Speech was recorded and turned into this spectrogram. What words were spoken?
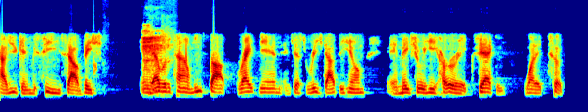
how you can receive salvation. Mm. That was the time we stopped right then and just reached out to him and make sure he heard exactly what it took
